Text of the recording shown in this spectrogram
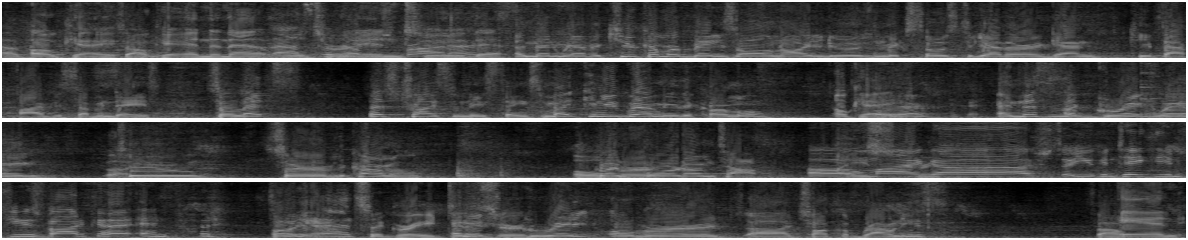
Okay, So- okay, and then that will turn into product. that. And then we have a cucumber basil, and all you do is mix those together again. Keep that five to seven days. So let's let's try some of these things. Mike, can you grab me the caramel? Okay. Over there. And this is a great way to serve the caramel. Go ahead and Over- pour it on top. oh ice my cream. gosh! So you can take the infused vodka and put. Oh yeah, That's a great and it's great over uh, chocolate brownies. So And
